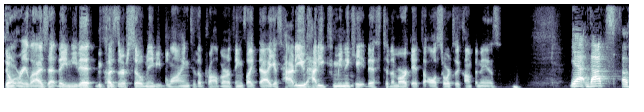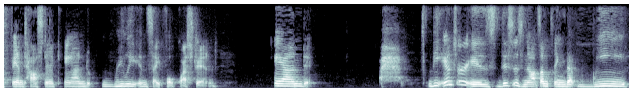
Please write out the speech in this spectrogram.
don't realize that they need it because they're so maybe blind to the problem or things like that? I guess how do you how do you communicate this to the market to all sorts of companies? Yeah, that's a fantastic and really insightful question. And the answer is this is not something that we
